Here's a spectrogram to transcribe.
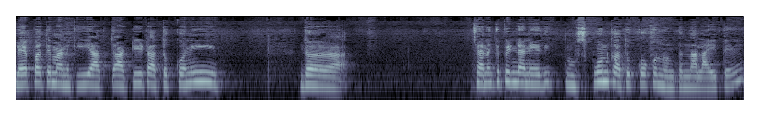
లేకపోతే మనకి అటు ఇటు అతుక్కొని శనగపిండి అనేది స్పూన్ కతుక్కోకుండా ఉంటుంది అలా అయితే.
